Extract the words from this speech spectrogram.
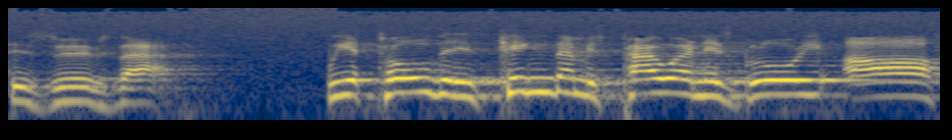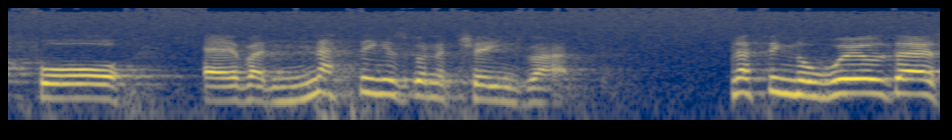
deserves that. We are told that His kingdom, His power, and His glory are forever. Nothing is going to change that. Nothing the world does,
